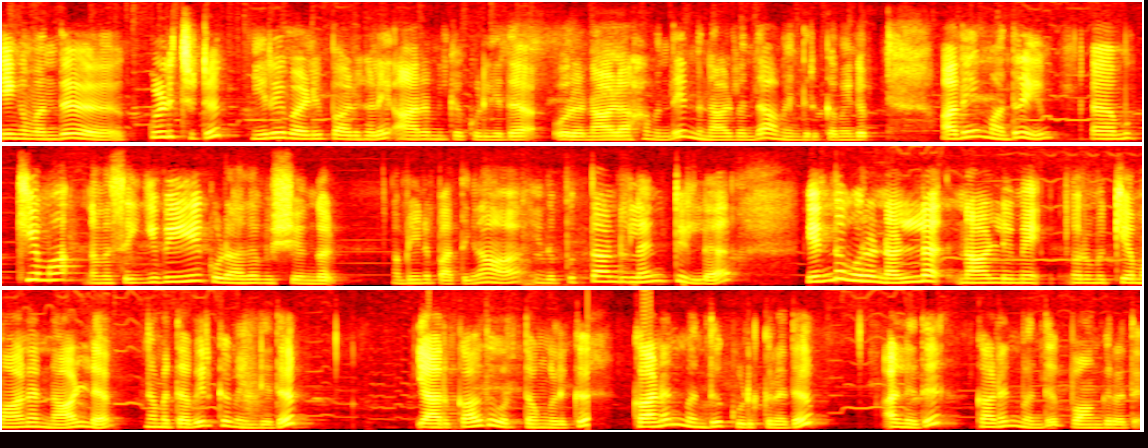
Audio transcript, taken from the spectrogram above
நீங்கள் வந்து குளிச்சுட்டு இறை வழிபாடுகளை ஆரம்பிக்கக்கூடியது. ஒரு நாளாக வந்து இந்த நாள் வந்து அமைந்திருக்க வேண்டும். அதே மாதிரி முக்கியமாக நம்ம செய்யவே கூடாத விஷயங்கள் அப்படின்னு பார்த்தீங்கன்னா இந்த புத்தாண்டு லென்ட் இல்லை எந்த ஒரு நல்ல நாள்லையுமே ஒரு முக்கியமான நாளில் நம்ம தவிர்க்க வேண்டியது யாருக்காவது ஒருத்தவங்களுக்கு கடன் வந்து கொடுக்கறது அல்லது கடன் வந்து வாங்குறது.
